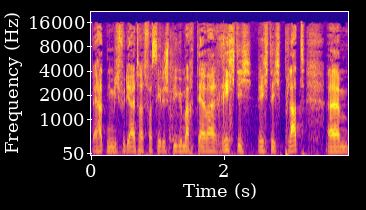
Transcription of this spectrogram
Er hat nämlich für die Eintracht fast jedes Spiel gemacht. Der war richtig, richtig platt. Ähm,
